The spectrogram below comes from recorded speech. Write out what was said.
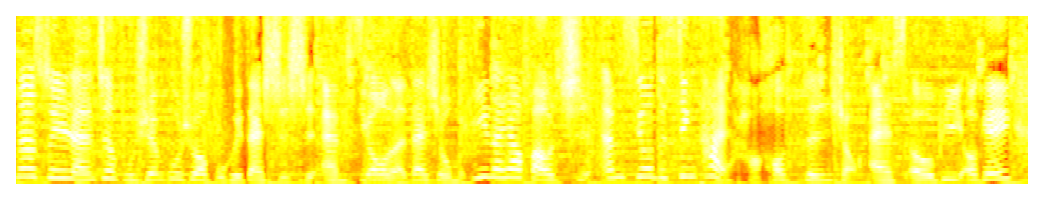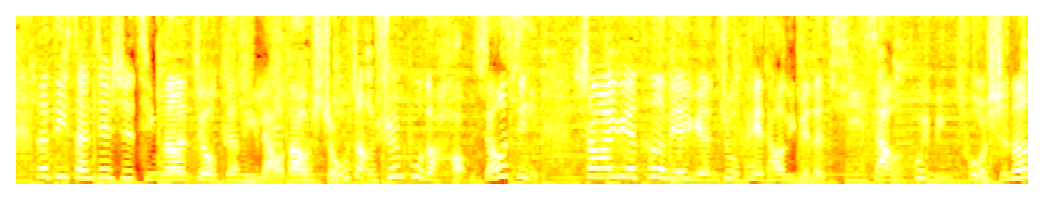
那虽然政府宣布说不会再实施 MCO 了，但是我们依然要保持 MCO。的心态，好好遵守 SOP，OK。那第三件事情呢，就跟你聊到首长宣布的好消息，沙拉月特别援助配套里面的七项惠民措施呢，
